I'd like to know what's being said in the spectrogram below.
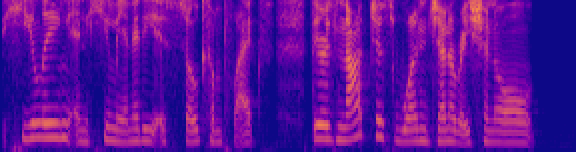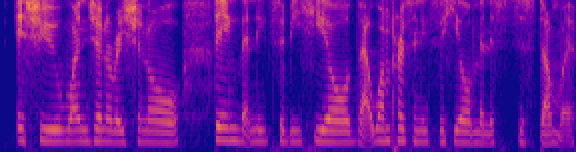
healing and humanity is so complex, there's not just one generational issue, one generational thing that needs to be healed, that one person needs to heal, and then it's just done with.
